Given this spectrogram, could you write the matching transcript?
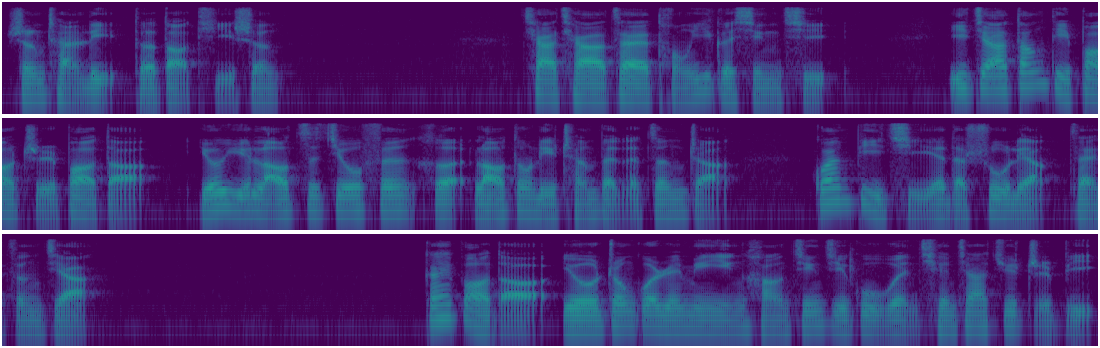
生产力得到提升。恰恰在同一个星期，一家当地报纸报道，由于劳资纠纷和劳动力成本的增长，关闭企业的数量在增加。该报道由中国人民银行经济顾问钱家驹执笔。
